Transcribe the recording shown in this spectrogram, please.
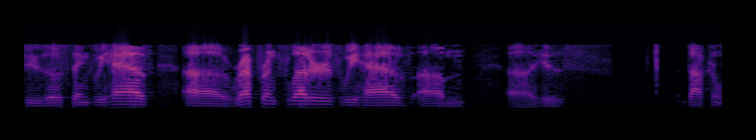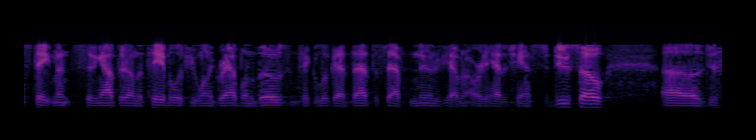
to those things. We have uh, reference letters. We have um, uh, his doctrinal statement sitting out there on the table if you want to grab one of those and take a look at that this afternoon if you haven't already had a chance to do so. Uh, just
